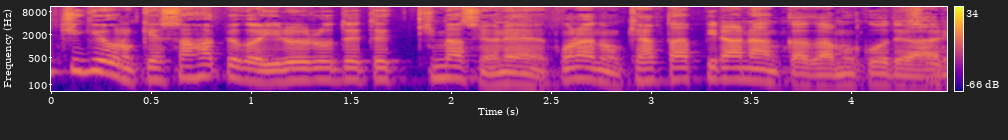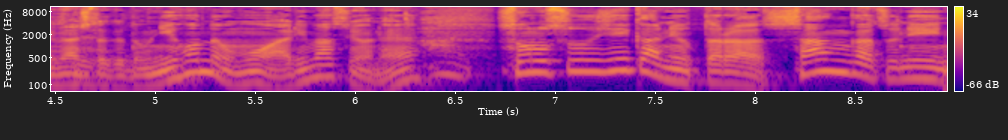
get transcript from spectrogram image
企業の決算発表がいろいろ出てきますよね。この間もキャタピラなんかが向こうではありましたけども、ね、日本でももうありますよね。はい、その数字以下によったら、3月に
